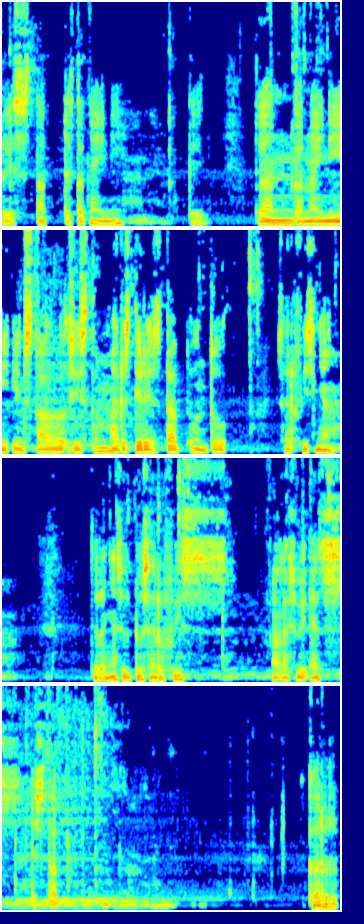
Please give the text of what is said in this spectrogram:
Restart. Restartnya ini. Oke. okay dan karena ini install sistem harus di restart untuk servisnya. Caranya sudo service lsws restart. Agar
